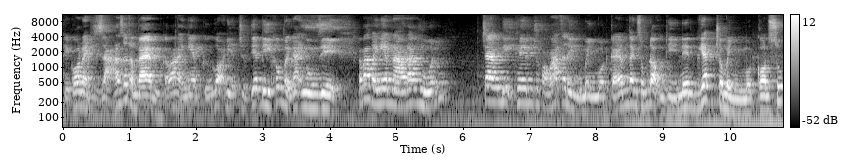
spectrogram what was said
thì con này thì giá rất là mềm. Các bác anh em cứ gọi điện trực tiếp đi không phải ngại ngùng gì. Các bác anh em nào đang muốn trang bị thêm cho phòng hát gia đình của mình một cái âm thanh sống động thì nên ghép cho mình một con súp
